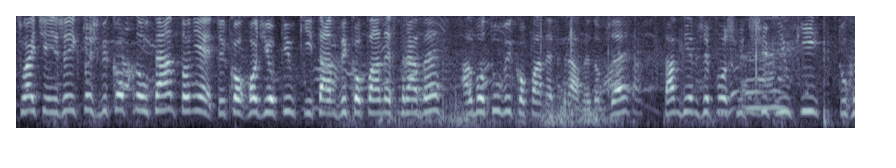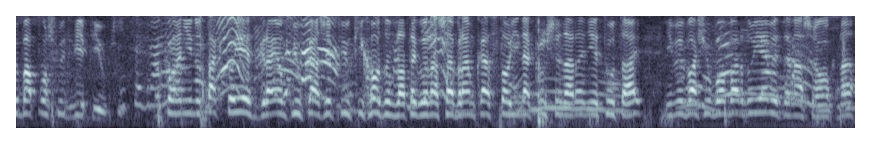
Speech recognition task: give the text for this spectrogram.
Słuchajcie, jeżeli ktoś wykopnął tam, to nie, tylko chodzi o piłki tam wykopane w trawę, albo tu wykopane w trawę, dobrze? Tam wiem, że poszły trzy piłki, tu chyba poszły dwie piłki. No kochani, no tak to jest, grają piłkarze, piłki chodzą, dlatego nasza bramka stoi na Kruszyn Arenie tutaj i my Basiu bombardujemy te nasze okna,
